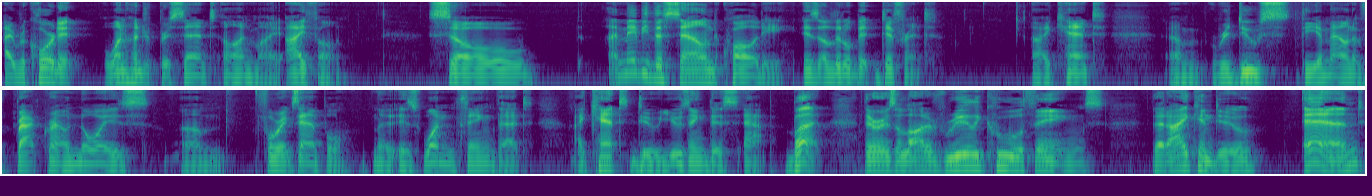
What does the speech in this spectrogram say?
I record it 100% on my iPhone. So uh, maybe the sound quality is a little bit different. I can't um, reduce the amount of background noise, um, for example, uh, is one thing that I can't do using this app. But there is a lot of really cool things that I can do. And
